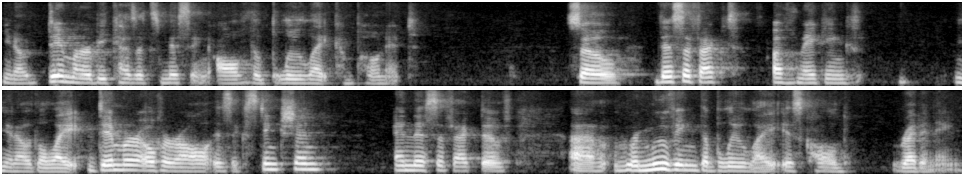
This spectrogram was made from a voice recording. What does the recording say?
you know, dimmer because it's missing all the blue light component. So this effect of making you know, the light dimmer overall is extinction, and this effect of uh, removing the blue light is called reddening.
